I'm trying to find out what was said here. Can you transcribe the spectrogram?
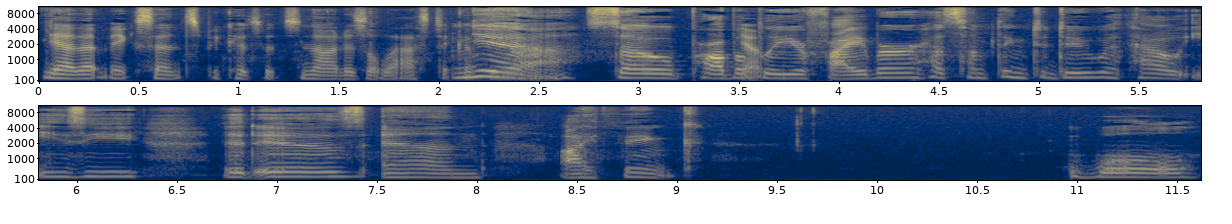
Yeah, that makes sense because it's not as elastic. yeah, so probably yep. your fiber has something to do with how easy it is, and I think wool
